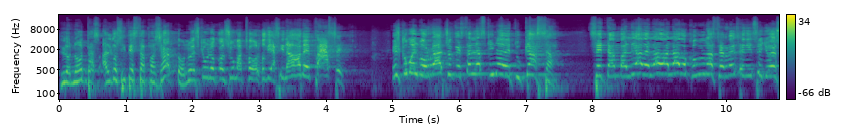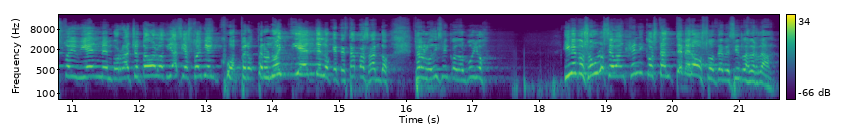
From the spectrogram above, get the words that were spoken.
¿Lo notas? Algo sí te está pasando. No es que uno consuma todos los días y nada me pase. Es como el borracho que está en la esquina de tu casa. Se tambalea de lado a lado con una cerveza y dice, yo estoy bien, me emborracho todos los días y estoy bien, pero, pero no entiende lo que te está pasando. Pero lo dicen con orgullo. Y vemos a unos evangélicos tan temerosos de decir la verdad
